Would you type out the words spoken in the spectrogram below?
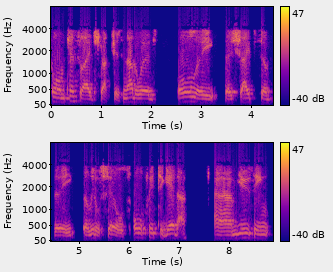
form tessellate structures. In other words, all the the shapes of the the little cells all fit together um, using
